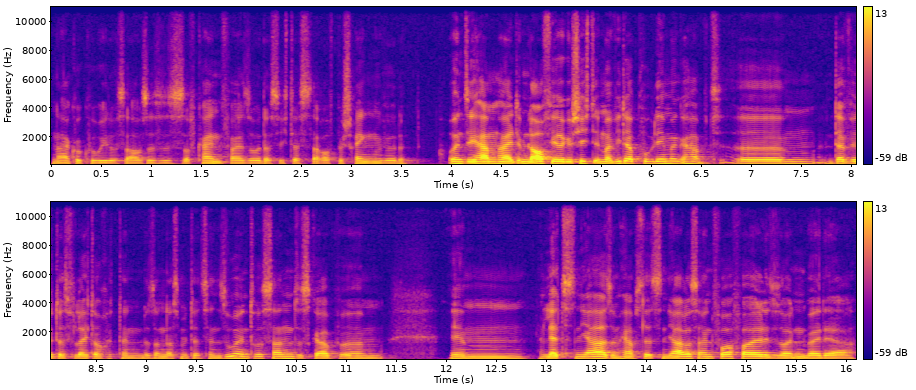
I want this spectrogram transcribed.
Narco-Corridos aus. Es ist auf keinen Fall so, dass ich das darauf beschränken würde. Und sie haben halt im Laufe ihrer Geschichte immer wieder Probleme gehabt. Ähm, da wird das vielleicht auch dann besonders mit der Zensur interessant. Es gab ähm, im letzten Jahr, also im Herbst letzten Jahres, einen Vorfall. Sie sollten bei der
